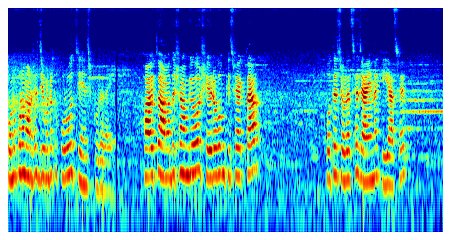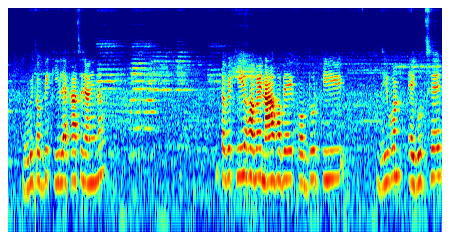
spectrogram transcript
কোনো কোনো মানুষের জীবনটাকে পুরো চেঞ্জ করে দেয়। হয়তো আমাদের সঙ্গেও সেই রকম কিছু একটা হতে চলেছে, জানি না কী আছে। ভবিতব্যে কী লেখা আছে জানি না। তবে কি হবে, না হবে, কদ্দূর কি জীবন এগুচ্ছে,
